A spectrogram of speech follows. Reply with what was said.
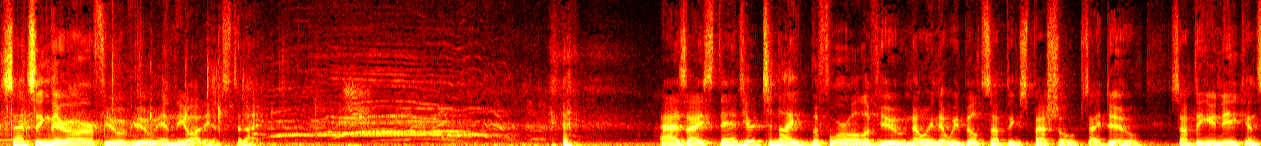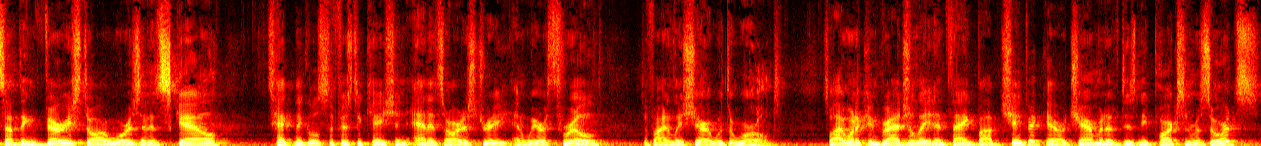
Sensing there are a few of you in the audience tonight. As I stand here tonight before all of you, knowing that we built something special, because I do, something unique and something very Star Wars in its scale, technical sophistication, and its artistry, and we are thrilled to finally share it with the world. So I want to congratulate and thank Bob Chapek, our chairman of Disney Parks and Resorts.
